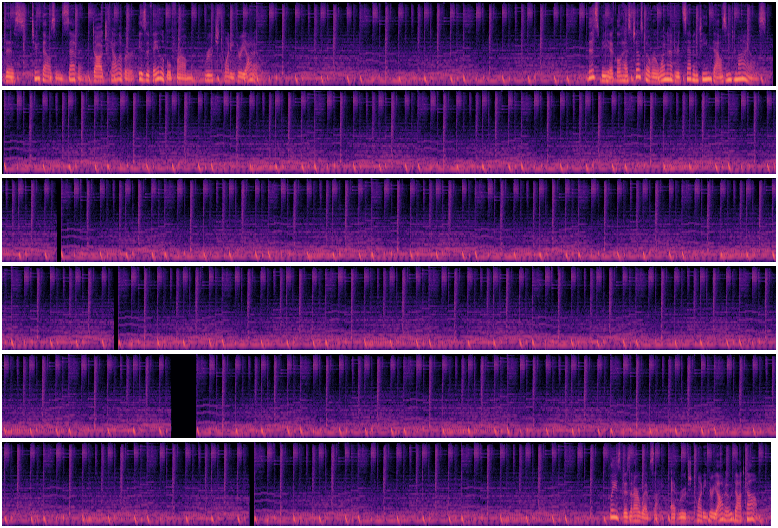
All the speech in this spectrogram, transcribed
This 2007 Dodge Caliber is available from Route 23 Auto. This vehicle has just over 117,000 miles. Please visit our website at route23auto.com.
